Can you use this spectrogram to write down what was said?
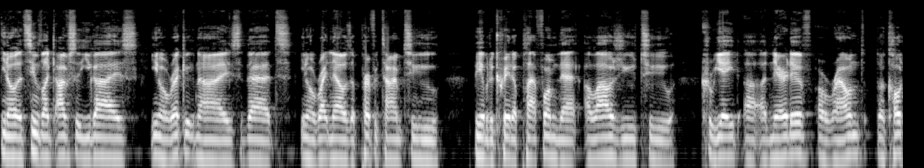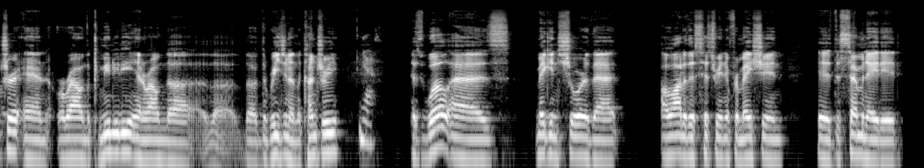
You know, it seems like obviously you guys you know recognize that you know right now is a perfect time to be able to create a platform that allows you to create a, a, narrative around the culture and around the community and around the, the, the, the region and the country. Yes. As well as making sure that a lot of this history and information is disseminated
